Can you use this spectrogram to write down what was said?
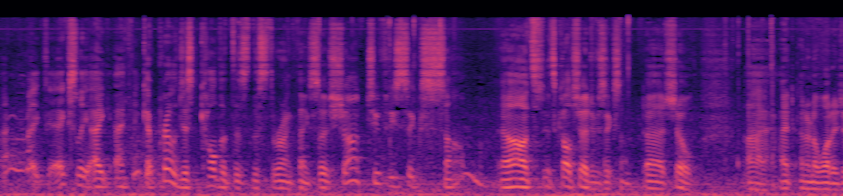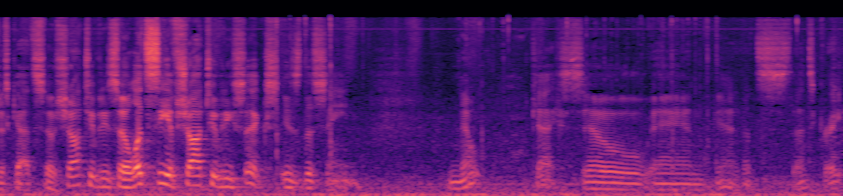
I'm actually, I, I think I probably just called it this this the wrong thing. So SHA 256 sum? Oh, it's it's called SHA 256 sum. Uh, show. Uh, I, I don't know what I just got. So SHA 256. So let's see if SHA 256 is the same. Nope. Okay. So and yeah, that's that's great.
